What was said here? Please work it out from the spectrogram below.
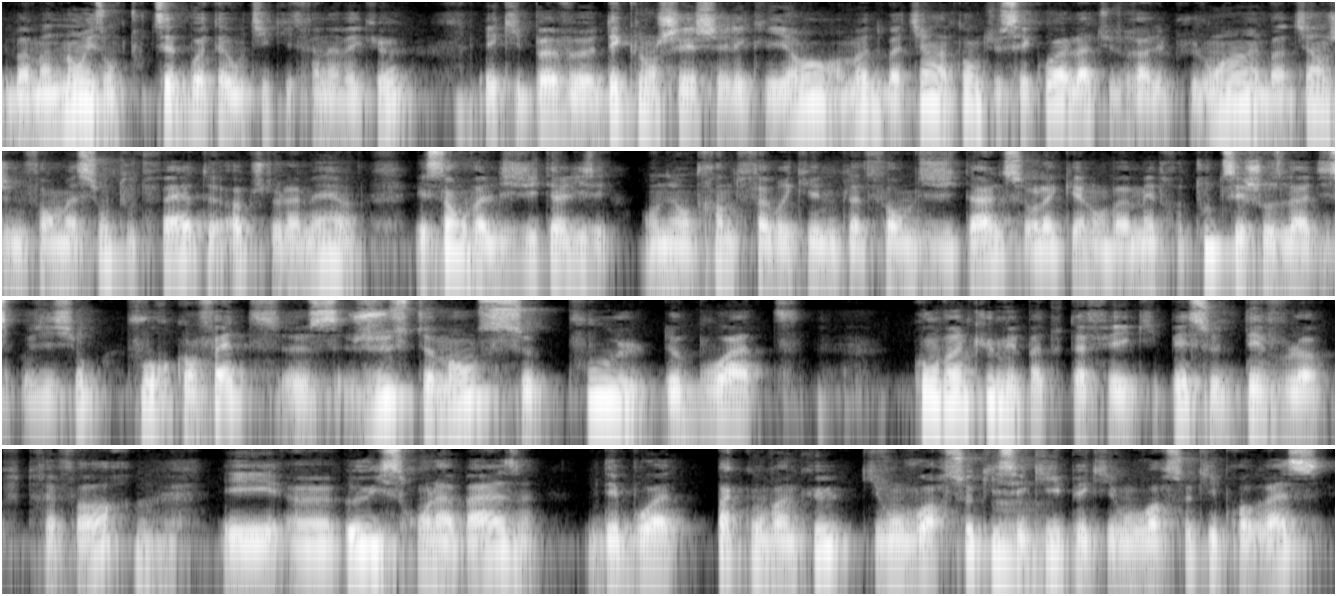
Et ben maintenant, ils ont toute cette boîte à outils qui traîne avec eux et qui peuvent déclencher chez les clients en mode bah tiens, attends, tu sais quoi, là, tu devrais aller plus loin et ben tiens, j'ai une formation toute faite, hop, je te la mets. Et ça, on va le digitaliser. On est en train de fabriquer une plateforme digitale sur laquelle on va mettre toutes ces choses-là à disposition pour qu'en fait, euh, justement, ce pool de boîtes convaincus mais pas tout à fait équipées se développe très fort. Et euh, eux, ils seront la base des boîtes pas convaincues qui vont voir ceux qui s'équipent et qui vont voir ceux qui progressent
